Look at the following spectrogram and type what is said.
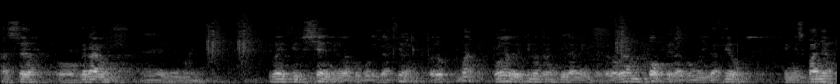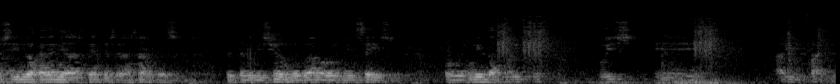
a ser o gran, eh, iba a decir xenio da comunicación, pero, bueno, podo decirlo tranquilamente, pero o gran pope da comunicación en España presidindo a Academia das Ciencias e das Artes de Televisión do ano 2006 ou 2018, pois eh, hai un fallo.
